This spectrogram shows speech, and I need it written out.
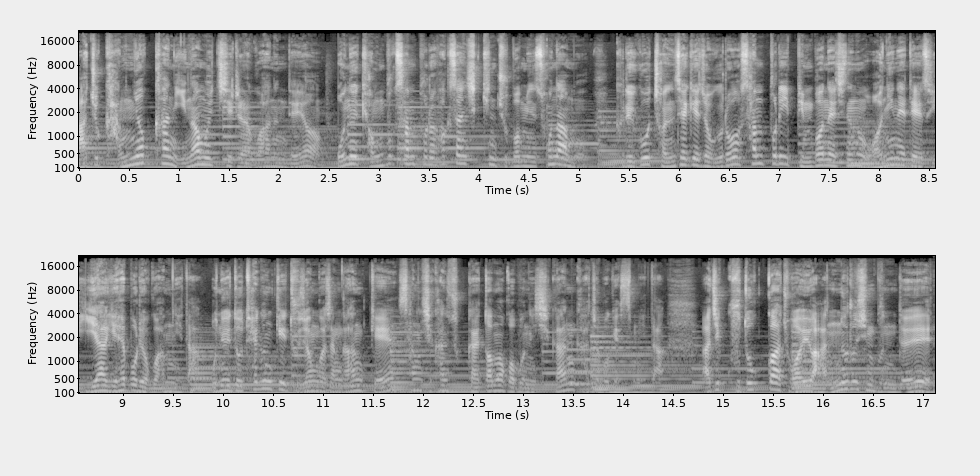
아주 강력한 이나물질이라고 하는데요. 오늘 경북 산불을 확산시킨 주범인 소나무, 그리고 전 세계적으로 산불이 빈번해지는 원인에 대해서 이야기해 보려고 합니다. 오늘도 퇴근길 두 정거장과 함께 상식 한 숟갈 떠먹어 보는 시간 가져보겠습니다. 아직 구독과 좋아요 안 누르신 분들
